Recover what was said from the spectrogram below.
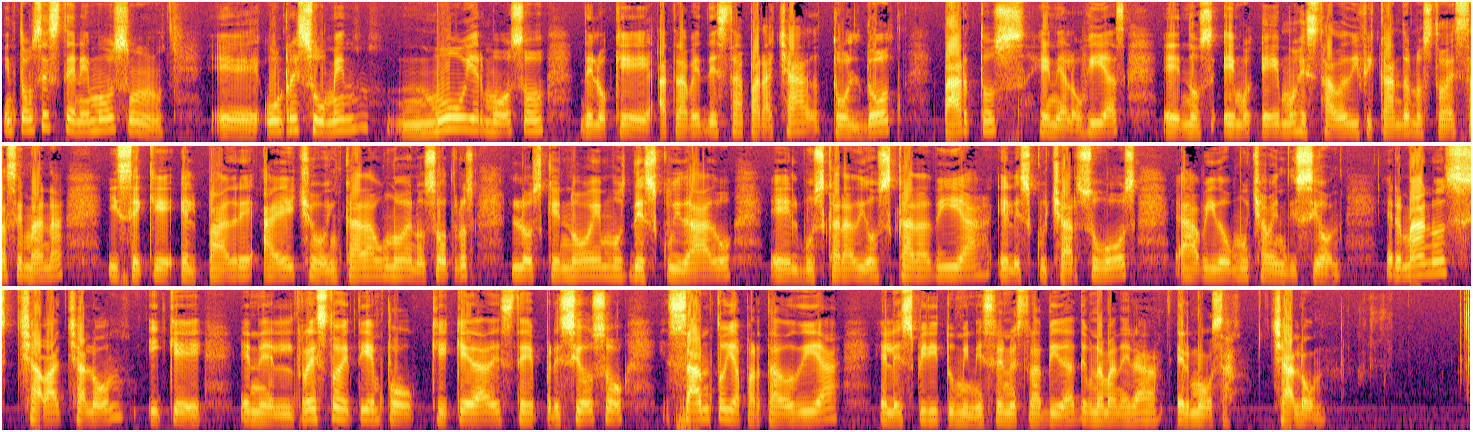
Entonces tenemos un, eh, un resumen muy hermoso de lo que a través de esta paracha Toldot partos, genealogías, eh, nos hemos, hemos estado edificándonos toda esta semana y sé que el Padre ha hecho en cada uno de nosotros los que no hemos descuidado el buscar a Dios cada día, el escuchar su voz, ha habido mucha bendición. Hermanos, Shabbat Shalom y que en el resto de tiempo que queda de este precioso, santo y apartado día, el Espíritu ministre nuestras vidas de una manera hermosa. Shalom.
